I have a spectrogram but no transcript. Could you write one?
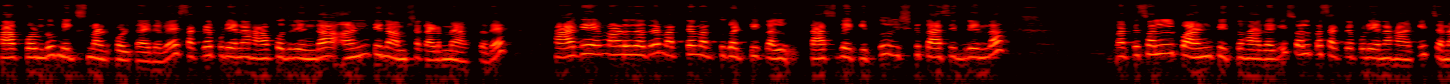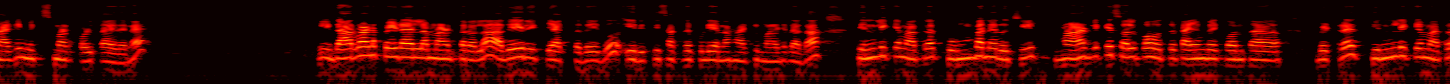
ಹಾಕೊಂಡು ಮಿಕ್ಸ್ ಮಾಡ್ಕೊಳ್ತಾ ಇದ್ದೇವೆ. ಸಕ್ಕರೆ ಪುಡಿಯನ್ನ ಹಾಕೋದ್ರಿಂದ ಅಂಟಿನ ಅಂಶ ಕಡಿಮೆ ಆಗ್ತದೆ. ಹಾಗೆ ಮಾಡೋದಾದ್ರೆ ಮತ್ತೆ ಮತ್ತು ಗಟ್ಟಿ ಕಲ್, ಕಾಸ್ಬೇಕಿತ್ತು. ಇಷ್ಟು ಕಾಸಿದ್ರಿಂದ ಮತ್ತೆ ಸ್ವಲ್ಪ ಅಂಟಿತ್ತು, ಹಾಗಾಗಿ ಸ್ವಲ್ಪ ಸಕ್ಕರೆ ಪುಡಿಯನ್ನ ಹಾಕಿ ಚೆನ್ನಾಗಿ ಮಿಕ್ಸ್ ಮಾಡ್ಕೊಳ್ತಾ ಇದ್ದೇನೆ. ಈ ಧಾರವಾಡ ಪೇಡ ಎಲ್ಲ ಮಾಡ್ತಾರಲ್ಲ, ಅದೇ ರೀತಿ ಆಗ್ತದೆ ಇದು. ಈ ರೀತಿ ಸಕ್ಕರೆ ಪುಡಿಯನ್ನ ಹಾಕಿ ಮಾಡಿದಾಗ ತಿನ್ನಲಿಕ್ಕೆ ಮಾತ್ರ ತುಂಬಾನೇ ರುಚಿ. ಮಾಡ್ಲಿಕ್ಕೆ ಸ್ವಲ್ಪ ಹೊತ್ತು ಟೈಮ್ ಬೇಕು ಅಂತ ಬಿಟ್ರೆ ತಿನ್ನಲಿಕ್ಕೆ ಮಾತ್ರ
